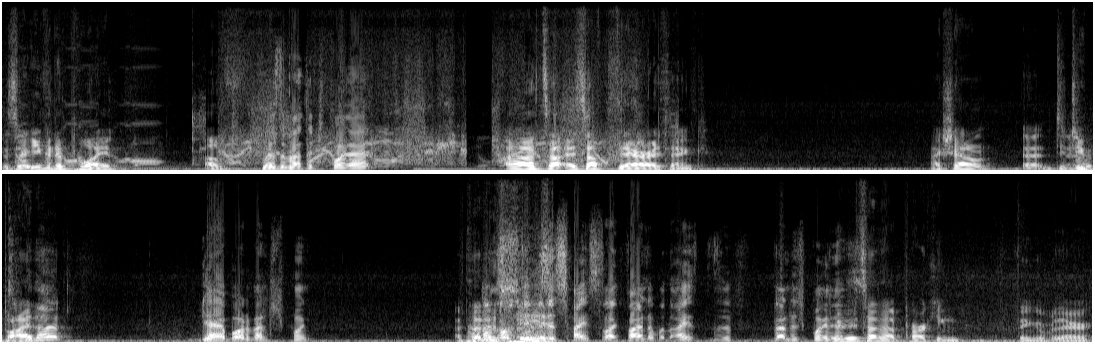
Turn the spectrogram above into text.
Is there even a point of? Where's the vantage point at? Oh, it's up, it's up there, I think. Actually, I don't. Uh, did you buy that? Yeah, I bought a vantage point. I thought I'm not was, see leaving this heist till I find out what the, heist, the vantage point maybe is. it's on that parking thing over there.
